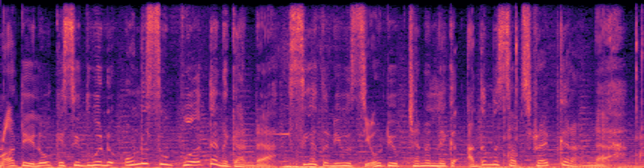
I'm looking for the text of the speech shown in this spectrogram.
රටේ ලෝකෙ සිදුවන උණුසුම් පුවත් දැනගන්න සියත නිවස් YouTube channel එක අදම subscribe කරන්න.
